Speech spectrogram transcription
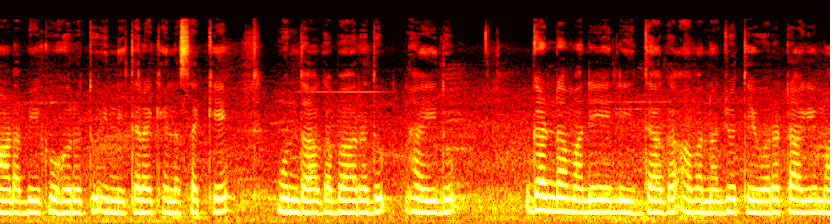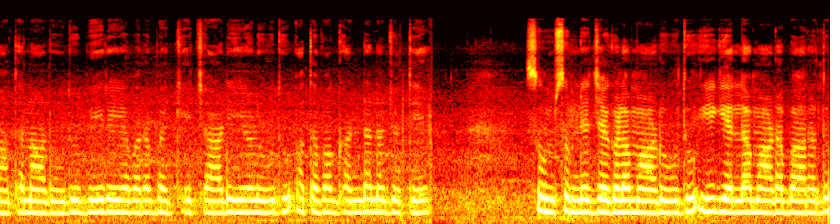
ಮಾಡಬೇಕು ಹೊರತು ಇನ್ನಿತರ ಕೆಲಸಕ್ಕೆ ಮುಂದಾಗಬಾರದು. ಐದು, ಗಂಡ ಮನೆಯಲ್ಲಿ ಇದ್ದಾಗ ಅವನ ಜೊತೆ ಒರಟಾಗಿ ಮಾತನಾಡುವುದು, ಬೇರೆಯವರ ಬಗ್ಗೆ ಚಾಡಿ ಹೇಳುವುದು ಅಥವಾ ಗಂಡನ ಜೊತೆ ಸುಮ್ಮಸುಮ್ಮನೆ ಜಗಳ ಮಾಡುವುದು ಹೀಗೆಲ್ಲ ಮಾಡಬಾರದು.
